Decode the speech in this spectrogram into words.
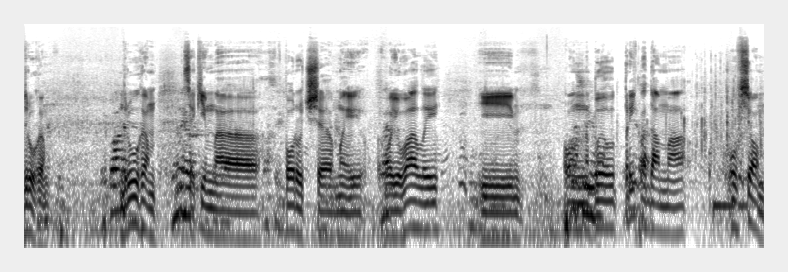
другом. Другом, з яким а, поруч ми воювали, і він був прикладом а, у всьому.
